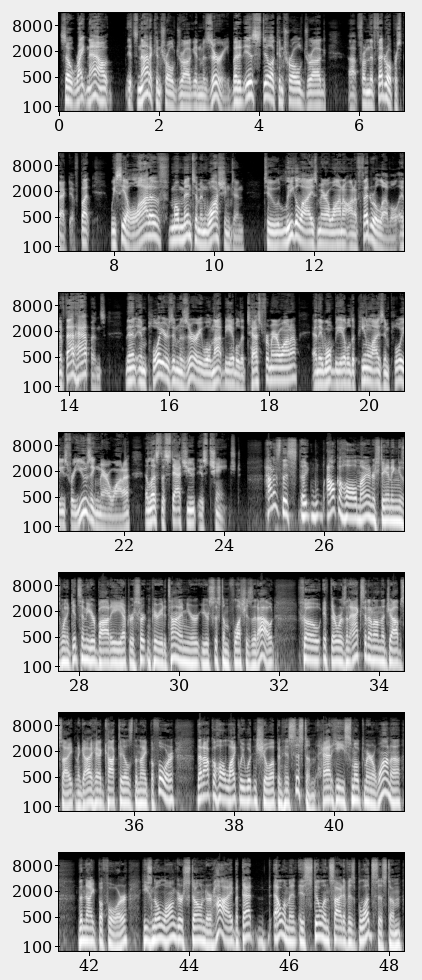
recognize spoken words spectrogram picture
So right now it's not a controlled drug in Missouri, but it is still a controlled drug uh, from the federal perspective. But we see a lot of momentum in Washington to legalize marijuana on a federal level, and if that happens, then employers in Missouri will not be able to test for marijuana and they won't be able to penalize employees for using marijuana unless the statute is changed. How does this uh, alcohol? My understanding is when it gets into your body after a certain period of time, your your system flushes it out. So if there was an accident on the job site and a guy had cocktails the night before, that alcohol likely wouldn't show up in his system. Had he smoked marijuana, the night before. He's no longer stoned or high, but that element is still inside of his blood system.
